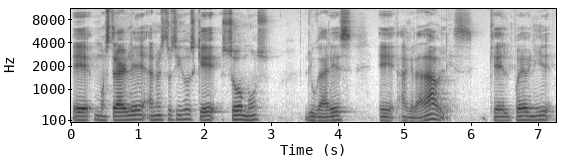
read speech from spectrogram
eh, mostrarle a nuestros hijos que somos lugares eh, agradables, que él puede venir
